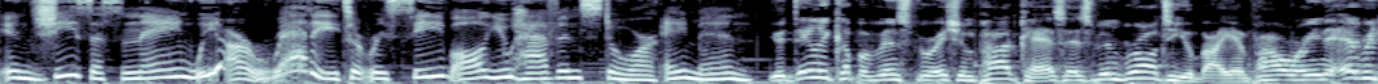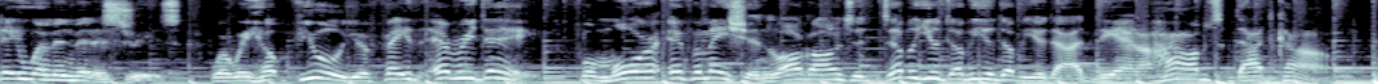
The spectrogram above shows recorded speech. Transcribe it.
In Jesus' name, we are ready to receive all you have in store. Amen. Your Daily Cup of Inspiration podcast has been brought to you by Empowering Everyday Women Ministries, where we help fuel your faith every day. For more information, log on to www.diannahobbs.com.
